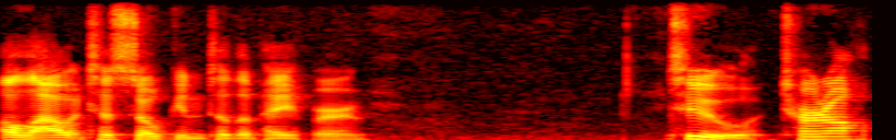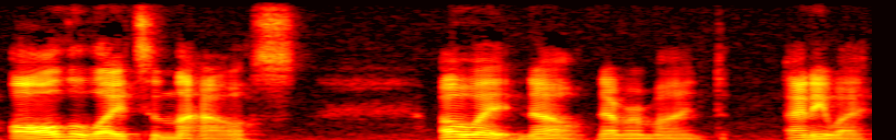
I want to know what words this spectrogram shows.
Allow it to soak into the paper. Two, turn off all the lights in the house. Oh, wait, no, never mind. Anyway,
